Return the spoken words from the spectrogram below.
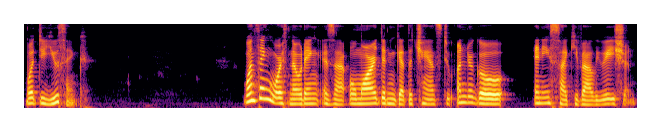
What do you think? One thing worth noting is that Omar didn't get the chance to undergo any psych evaluation.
